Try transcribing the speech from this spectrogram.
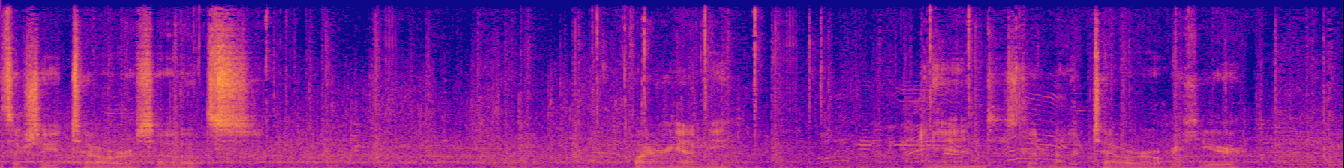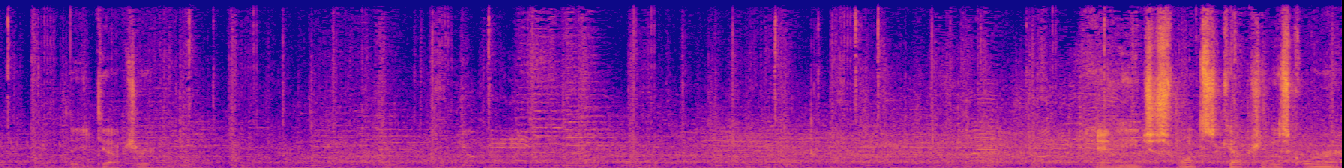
That's actually a tower, so that's firing at me. And he's got another tower over here that he captured. And he just wants to capture this corner.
